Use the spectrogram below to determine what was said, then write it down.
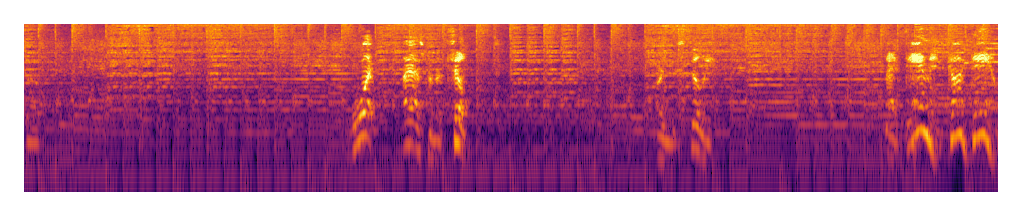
Though. What? I asked for the tilt. Are you silly? God damn it, god damn.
